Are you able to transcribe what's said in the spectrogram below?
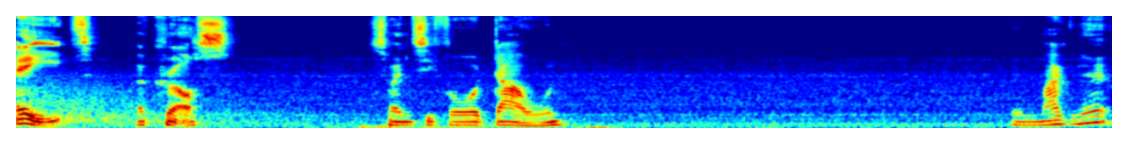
Eight across. 24 down. A magnet?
